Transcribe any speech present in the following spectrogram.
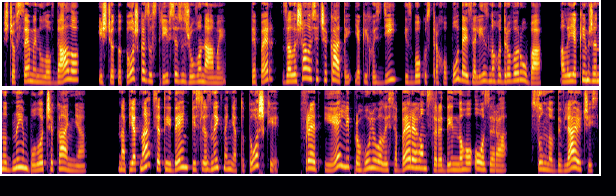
що все минуло вдало і що Тотошка зустрівся з жувонами. Тепер залишалося чекати якихось дій із боку страхопуда й залізного дроворуба, але яким же нудним було чекання. На п'ятнадцятий день після зникнення Тотошки Фред і Еллі прогулювалися берегом серединного озера, сумно вдивляючись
